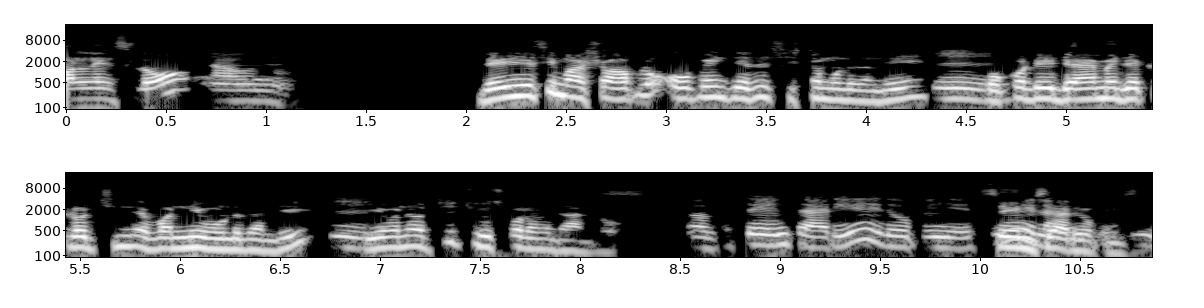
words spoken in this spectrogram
ఆన్లైన్స్లో అవును. దయచేసి మా షాప్లో ఓపెన్ చేసే సిస్టమ్ ఉండదండి. ఒకటి డ్యామేజ్ ఎక్కడ వచ్చింది అవన్నీ ఉండదండి. ఏమైనా వచ్చి చూసుకోవడమే దాంట్లో. సేమ్ శారీ ఇది ఓపెన్ చేసి.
